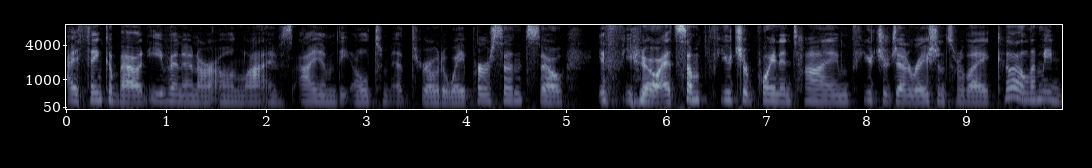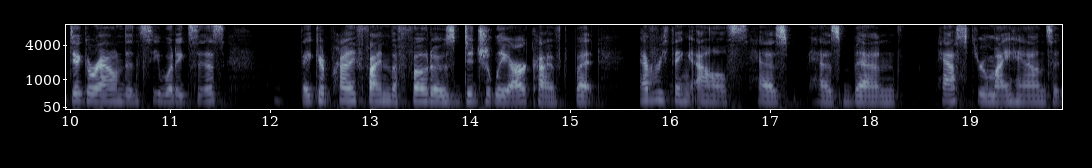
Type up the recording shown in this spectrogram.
I think about even in our own lives, I am the ultimate throw it away person. So if, you know, at some future point in time, future generations were like, oh, let me dig around and see what exists, they could probably find the photos digitally archived, but everything else has has been passed through my hands and,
